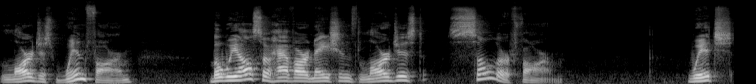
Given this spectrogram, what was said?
largest wind farm, but we also have our nation's largest solar farm. Which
